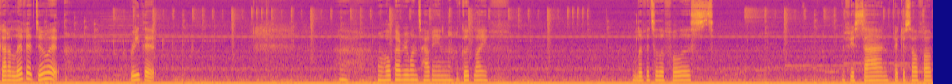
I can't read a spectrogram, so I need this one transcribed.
gotta live it, do it, breathe it. I hope everyone's having a good life. Live it to the fullest. If you're sad, pick yourself up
